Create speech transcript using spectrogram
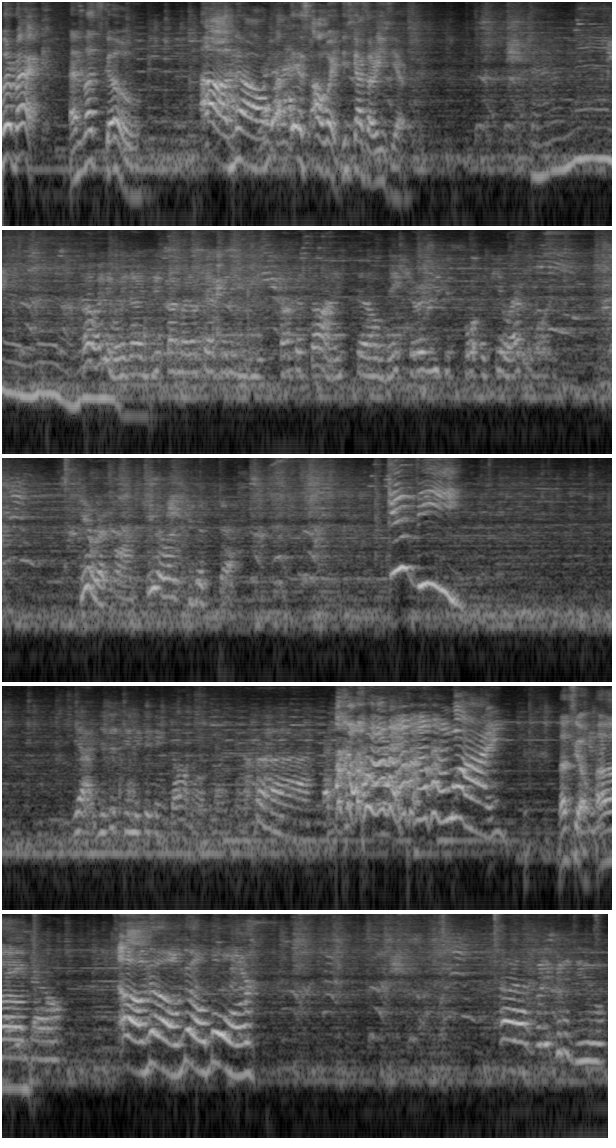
We're back, and let's go. Oh no, not this. Oh wait, these guys are easier. Oh, anyways, uh, this time I don't have any fucking time, so make sure you just support and kill everyone. Kill everyone. Kill us to good stuff. Goofy! Yeah, you just see me taking Donald right now. Why? Let's go. Um. Oh no, no more. uh, what are you gonna do?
